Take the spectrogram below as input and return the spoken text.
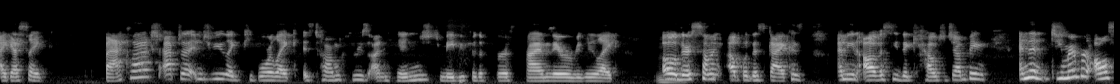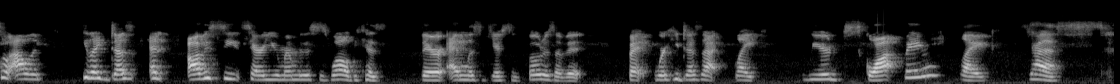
I guess, like, backlash after that interview, like, people were like, is Tom Cruise unhinged? Maybe for the first time, they were really like, oh, Mm. there's something up with this guy. Because, I mean, obviously, the couch jumping. And then, do you remember also, Alan, he, like, does, and obviously, Sarah, you remember this as well, because there are endless gifs and photos of it, but where he does that, like, weird squat thing, like, yes.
